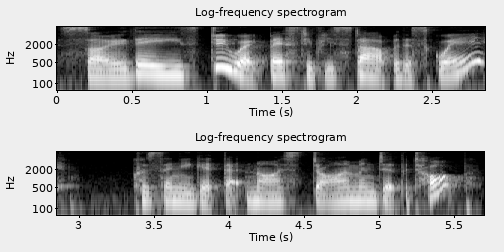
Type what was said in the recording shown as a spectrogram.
So, these do work best if you start with a square because then you get that nice diamond at the top.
